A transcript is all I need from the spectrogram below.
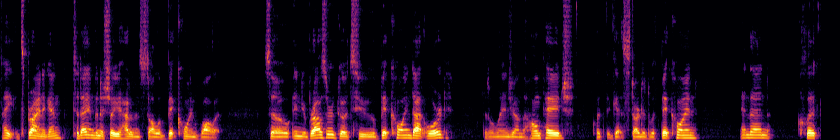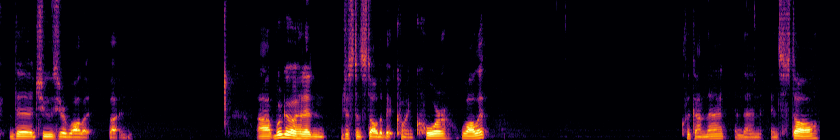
Hey, it's Brian again. Today I'm going to show you how to install a Bitcoin wallet. So in your browser, go to bitcoin.org. That'll land you on the home page. Click the Get Started with Bitcoin, and then click the Choose Your Wallet button. Uh, we'll go ahead and just install the Bitcoin Core wallet. Click on that and then install,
